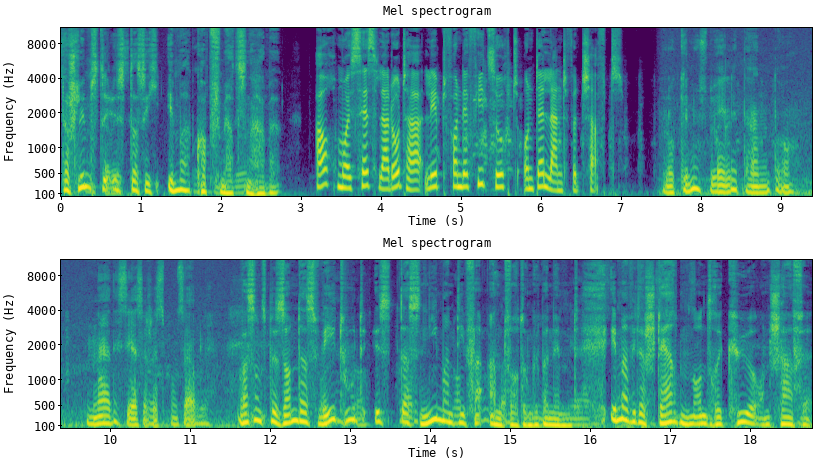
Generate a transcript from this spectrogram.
Das Schlimmste ist, dass ich immer Kopfschmerzen habe. Auch Moises Larota lebt von der Viehzucht und der Landwirtschaft. Lo que nos duele tanto, nadie se hace responsable. Was uns besonders wehtut, ist, dass niemand die Verantwortung übernimmt. Immer wieder sterben unsere Kühe und Schafe.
